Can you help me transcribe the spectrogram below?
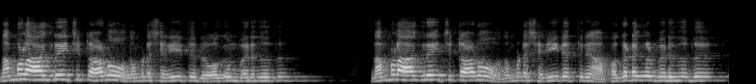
നമ്മൾ ആഗ്രഹിച്ചിട്ടാണോ നമ്മുടെ ശരീരത്തിൽ രോഗം വരുന്നത്? നമ്മൾ ആഗ്രഹിച്ചിട്ടാണോ നമ്മുടെ ശരീരത്തിന് അപകടങ്ങൾ വരുന്നത്?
